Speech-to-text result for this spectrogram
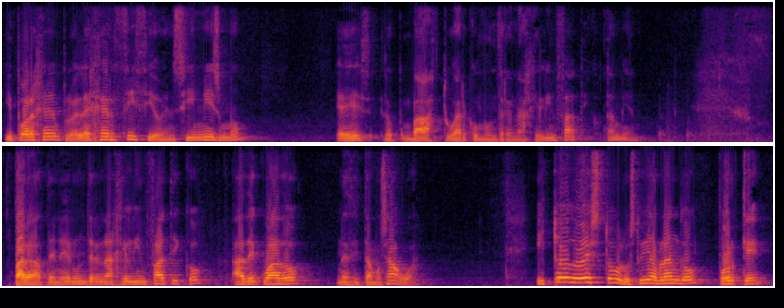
Y por ejemplo, el ejercicio en sí mismo es, va a actuar como un drenaje linfático también. Para tener un drenaje linfático adecuado necesitamos agua. Y todo esto lo estoy hablando porque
